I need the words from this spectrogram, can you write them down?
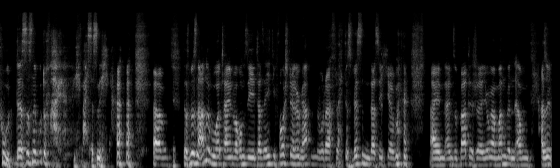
Puh, das ist eine gute Frage. Ich weiß es nicht. Ähm, das müssen andere beurteilen, warum sie tatsächlich die Vorstellung hatten oder vielleicht das Wissen, dass ich ähm, ein, ein sympathischer junger Mann bin. Ähm, also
